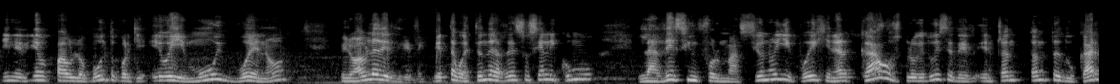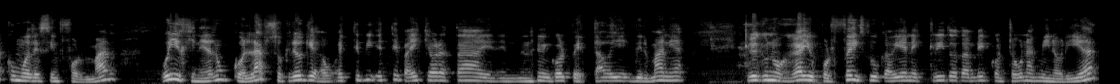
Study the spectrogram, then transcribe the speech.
tiene 10 Pablo puntos porque, oye, muy bueno, pero habla de, esta cuestión de las redes sociales y cómo la desinformación, oye, puede generar caos, lo que tú dices, de tanto educar como desinformar, oye, generar un colapso. Creo que este, este país que ahora está en, el golpe de Estado, en Birmania, creo que unos gallos por Facebook habían escrito también contra unas minorías,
